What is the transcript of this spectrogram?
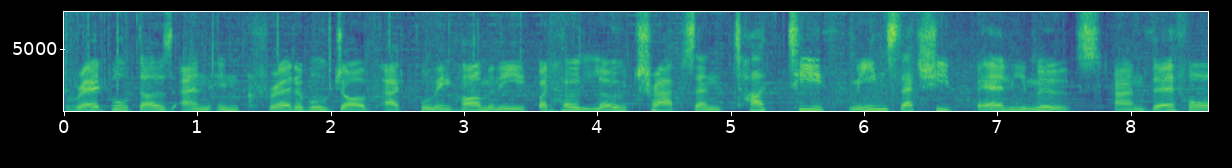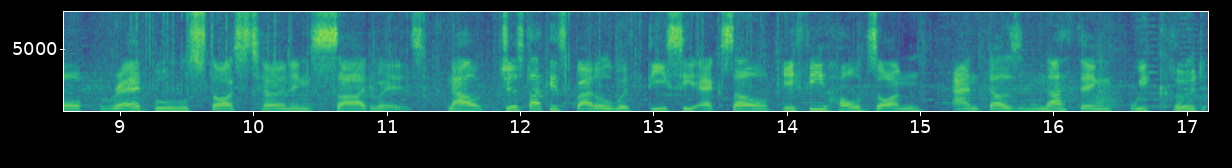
Red Bull does an incredible job at pulling Harmony, but her low traps and tough teeth means that she barely moves, and therefore Red Bull starts turning sideways. Now, now, just like his battle with DCXL, if he holds on and does nothing, we could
